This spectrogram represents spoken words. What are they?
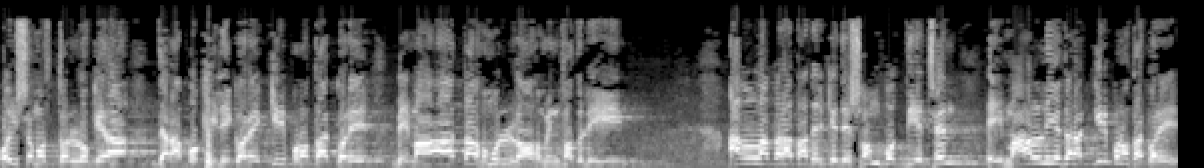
ওই সমস্ত লোকেরা যারা বখিলি করে, কৃপণতা করে, বিমা আতাহুমুল্লাহু মিন ফাদলিহি। আল্লাহ তারা তাদেরকে যে সম্পদ দিয়েছেন, এই মাল নিয়ে যারা কৃপণতা করে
